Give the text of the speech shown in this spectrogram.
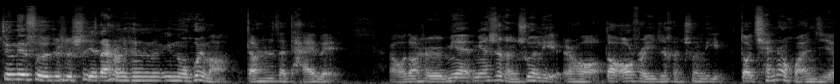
就那次就是世界大学生运动会嘛，当时在台北，然后当时面面试很顺利，然后到 offer 一直很顺利，到签证环节，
